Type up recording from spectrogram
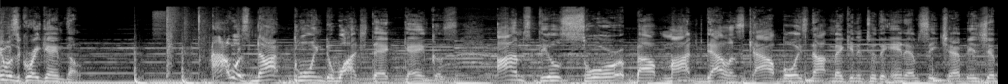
It was a great game, though. I was not going to watch that game because I'm still sore about my Dallas Cowboys not making it to the NFC Championship.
